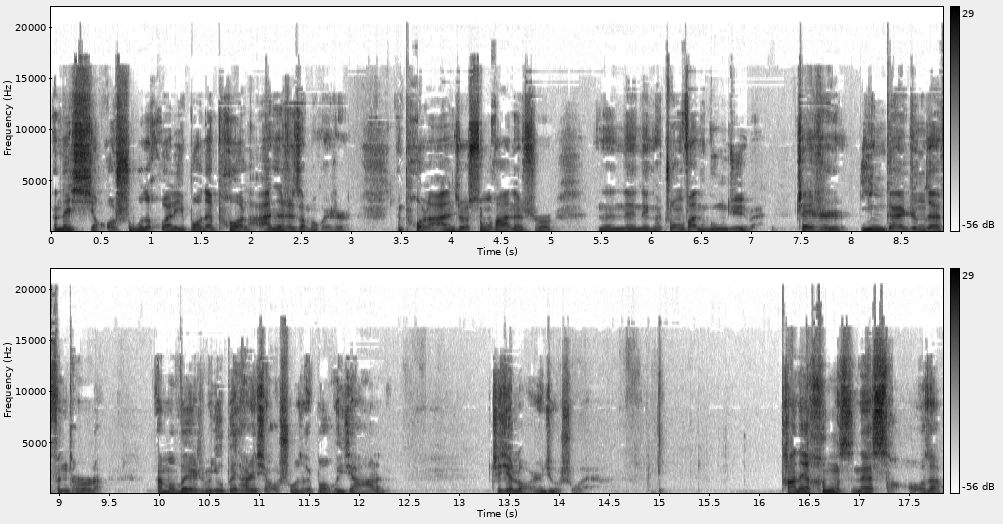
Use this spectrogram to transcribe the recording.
那那小叔子怀里抱那破篮子是怎么回事？那破篮就是送饭的时候，那那那个装饭的工具呗。这是应该扔在坟头的，那么为什么又被他这小叔子给抱回家了呢？这些老人就说呀。他那横死那嫂子，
